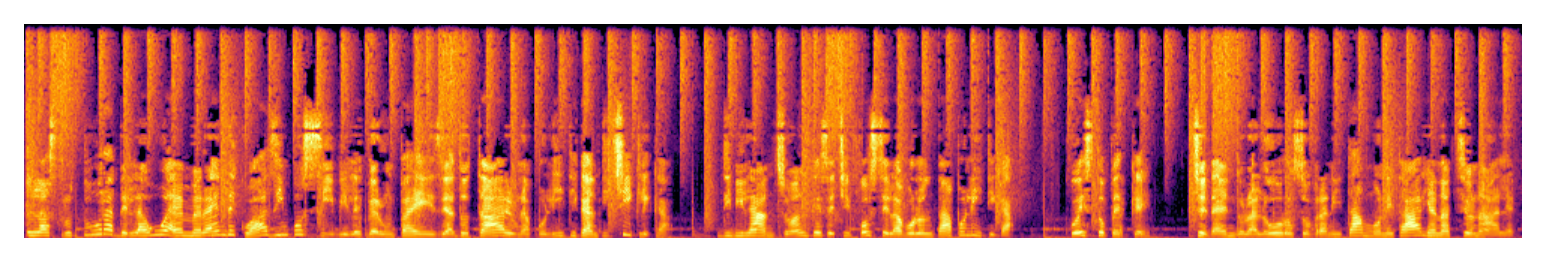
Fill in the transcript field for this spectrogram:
La struttura della UM rende quasi impossibile per un paese adottare una politica anticiclica di bilancio anche se ci fosse la volontà politica. Questo perché, cedendo la loro sovranità monetaria nazionale,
